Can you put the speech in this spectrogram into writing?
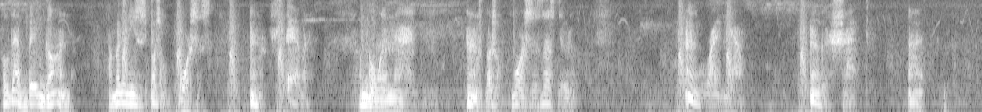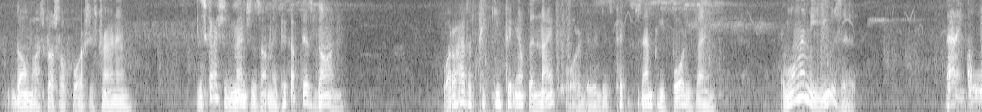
Pull that big gun. How am I gonna use special forces? Damn it. I'm going in there. Special forces, this dude. Right now. Get shanked. Alright. Done my special forces training. This guy should mention something. Pick up this gun. Why do I have to pick, keep picking up the knife for, dude? Just pick up this MP40 thing. It won't let me use it. That ain't cool.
